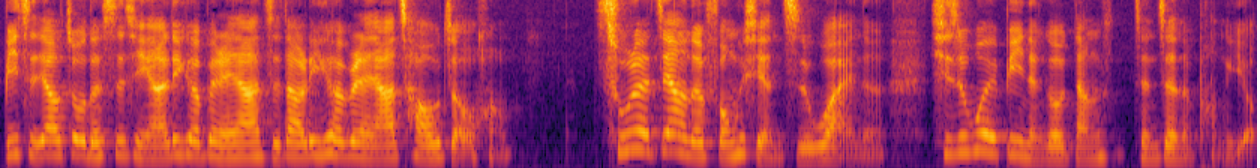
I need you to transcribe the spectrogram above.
彼此要做的事情啊，立刻被人家知道，立刻被人家抄走哈。除了这样的风险之外呢，其实未必能够当真正的朋友。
